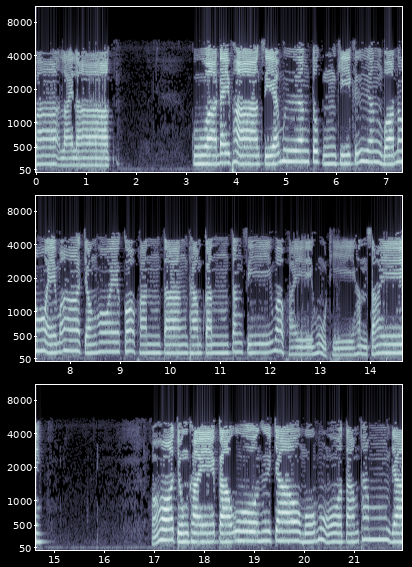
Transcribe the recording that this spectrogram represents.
วาลายหลาก กลัวได้ภาคเสียเมืองตุกขี่เครื่องบ่อน้อยมาจ้องห้อยก็พันต่างทำกันตั้งสีว่าไผ่หูทีหันใสขอจุงไข่เก่าฮือเจ้าหมูหัวตามทำอย่า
